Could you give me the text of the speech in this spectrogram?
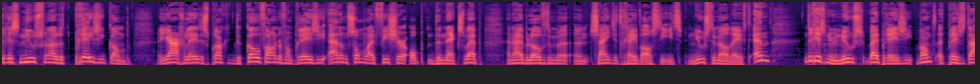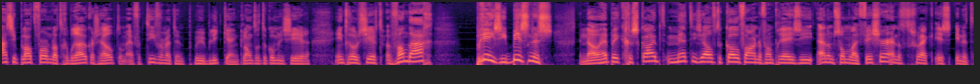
Er is nieuws vanuit het Prezi-kamp. Een jaar geleden sprak ik de co-founder van Prezi, Adam Somlai Fisher, op The Next Web. En hij beloofde me een seintje te geven als hij iets nieuws te melden heeft. En er is nu nieuws bij Prezi, want het presentatieplatform dat gebruikers helpt om effectiever met hun publiek en klanten te communiceren, introduceert vandaag Prezi Business. Nou heb ik geskyped met diezelfde co-founder van Prezi, Adam Somlai Fisher. En dat gesprek is in het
